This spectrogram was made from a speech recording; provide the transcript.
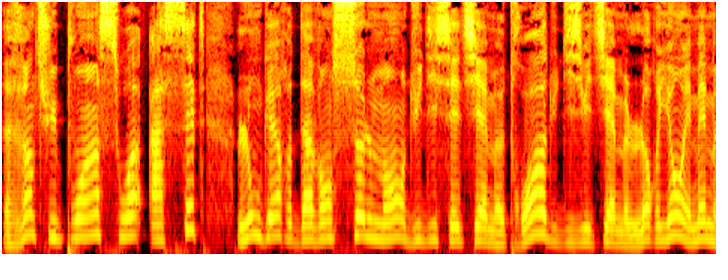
28 points, soit à 7 longueurs d'avance seulement du 17e 3, du 18e Lorient et même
